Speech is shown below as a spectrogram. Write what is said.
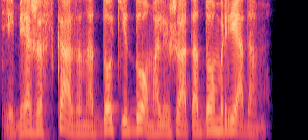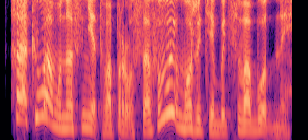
«Тебе же сказано, доки дома лежат, а дом рядом». «А к вам у нас нет вопросов, вы можете быть свободны»,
